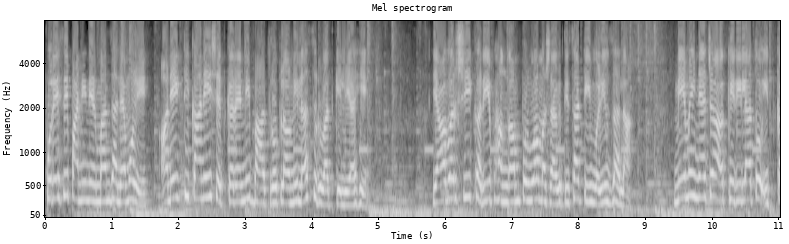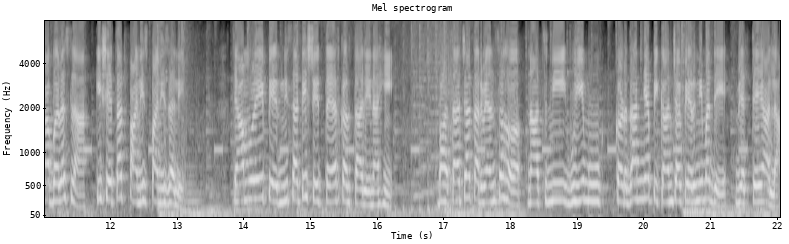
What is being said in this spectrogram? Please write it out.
पुरेसे पाणी निर्माण झाल्यामुळे अनेक ठिकाणी शेतकऱ्यांनी भात रोप लावणीला सुरुवात केली आहे. यावर्षी खरीप हंगामपूर्व मशागतीसाठी वळीव झाला. मे महिन्याच्या अखेरीला तो इतका बरसला की शेतात पाणीच पाणी झाले. त्यामुळे पेरणीसाठी शेत तयार करता आले नाही. भाताच्या तरव्यांसह नाचणी भुईमूग कडधान्य पिकांच्या पेरणीमध्ये व्यत्यय आला.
